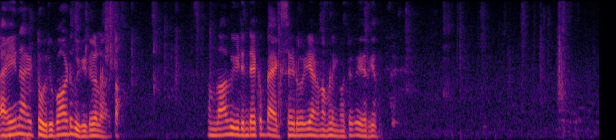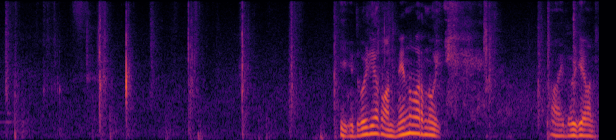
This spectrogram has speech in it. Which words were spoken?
ലൈനായിട്ട് ഒരുപാട് വീടുകളാണ് കേട്ടോ. നമ്മൾ ആ വീടിന്റെയൊക്കെ ബാക്ക് സൈഡ് വഴിയാണ് നമ്മൾ ഇങ്ങോട്ട് കയറിയത് ഏത് വഴിയാ വന്നേന്ന് മറന്നുപോയി ആ ഇത് വഴിയാ വന്നു.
